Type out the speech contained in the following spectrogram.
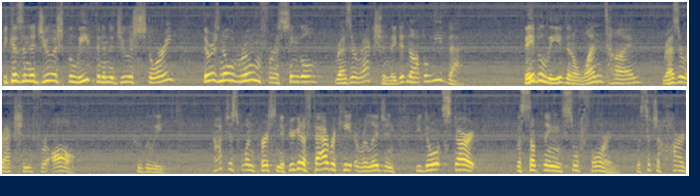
Because in the Jewish belief and in the Jewish story, there was no room for a single resurrection. They did not believe that. They believed in a one time resurrection for all who believed. Not just one person. If you're going to fabricate a religion, you don't start with something so foreign, with such a hard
